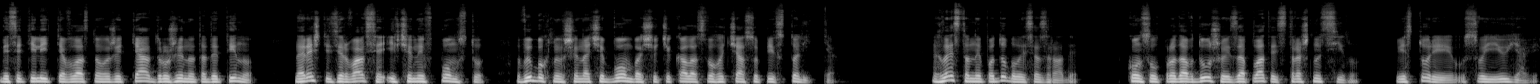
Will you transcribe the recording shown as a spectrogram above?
десятиліття власного життя, дружину та дитину, нарешті зірвався і вчинив помсту, вибухнувши, наче бомба, що чекала свого часу півстоліття. Глесту не подобалися зради. Консул продав душу і заплатить страшну ціну в історії у своїй уяві.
